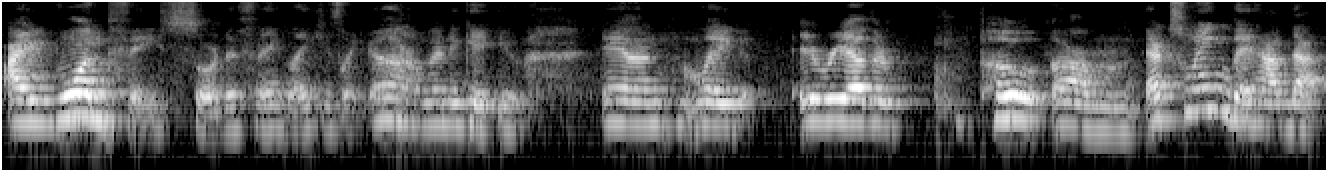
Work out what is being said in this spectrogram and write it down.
I won face sort of thing, like he's like, I'm gonna get you. And like every other um, X-Wing, they have that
